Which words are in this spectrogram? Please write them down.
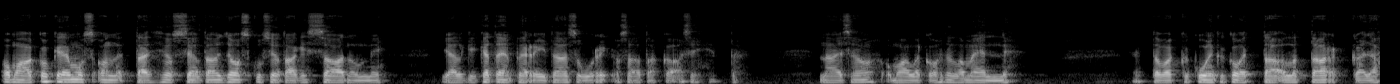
oma kokemus on, että jos sieltä on joskus jotakin saanut, niin jälkikäteen peritään suuri osa takaisin. Että näin se on omalla kohdalla mennyt. Että vaikka kuinka koittaa olla tarkka ja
